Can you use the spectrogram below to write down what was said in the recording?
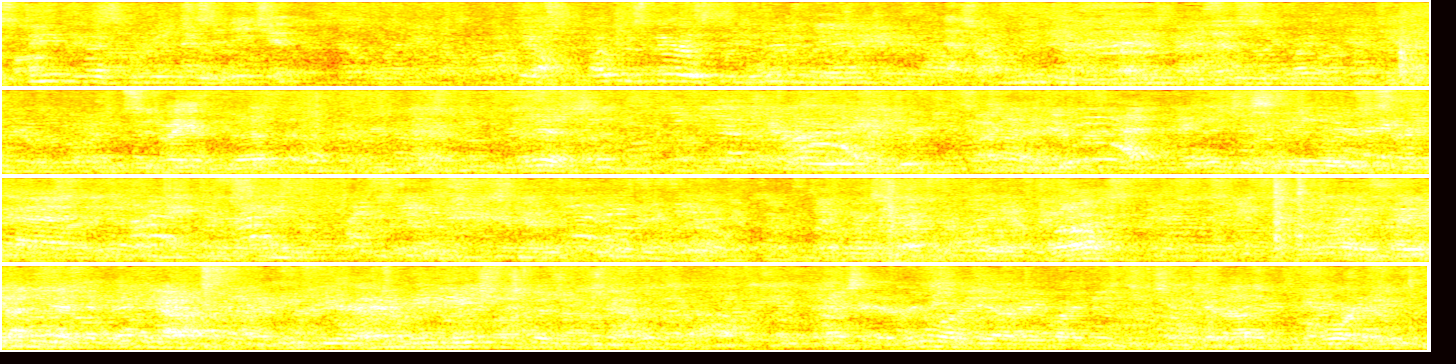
Steve, nice to meet you. Yeah, I was there as the. That's right. This is right here. Yes. Well. Mediation is good. We want to get out of here right now. Get out of the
